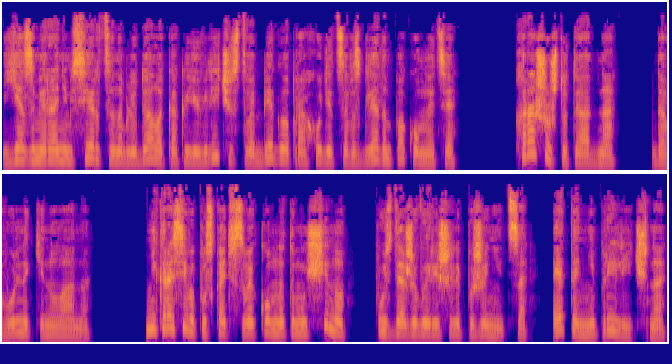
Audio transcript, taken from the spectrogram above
Я замиранием сердца наблюдала, как ее величество бегло проходится взглядом по комнате. «Хорошо, что ты одна», — довольно кинула она. «Некрасиво пускать в свои комнаты мужчину, пусть даже вы решили пожениться. Это неприлично».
